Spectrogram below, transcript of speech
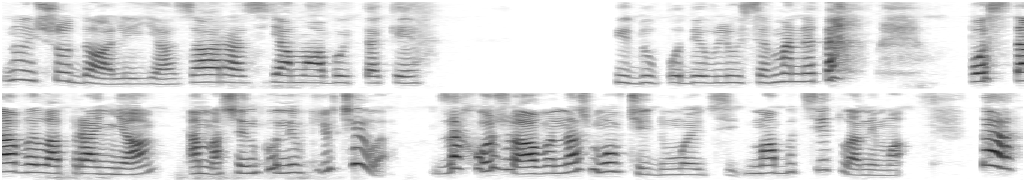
Ну і що далі я? Зараз я, мабуть, таки піду подивлюся. В мене там поставила прання, а машинку не включила. Заходжу, а вона ж мовчить, думаю, мабуть, світла нема. Та,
